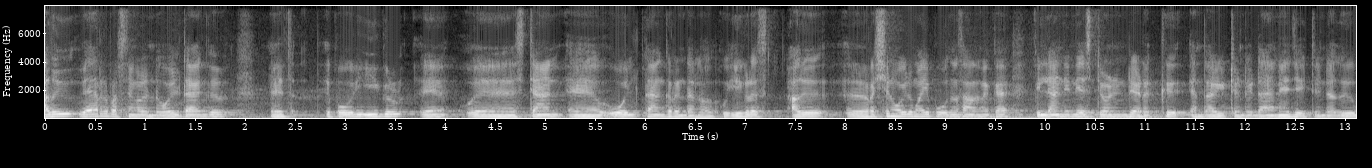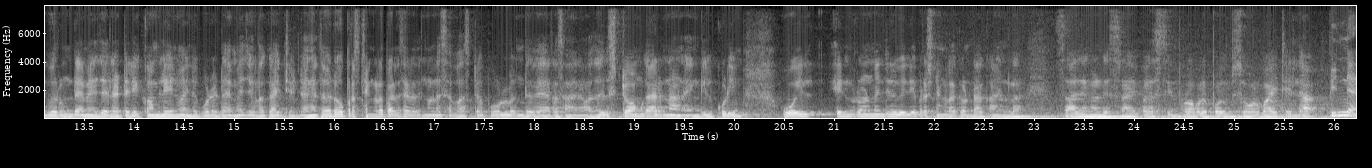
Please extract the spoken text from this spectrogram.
അത് വേറൊരു പ്രശ്നങ്ങളുണ്ട്. ഓയിൽ ടാങ്കർ ഇപ്പോൾ ഒരു ഈഗിൾ സ്റ്റാൻ ഓയിൽ ടാങ്കർ ഉണ്ടല്ലോ. ഈഗിൾ അത് റഷ്യൻ ഓയിലുമായി പോകുന്ന സാധനമൊക്കെ ഫിൻലാൻഡിന്റെ എസ്റ്റോണിന്റെ ഇടയ്ക്ക് എന്തായിട്ടുണ്ട് ഡാമേജ് ആയിട്ടുണ്ട്. അത് വെറും ഡാമേജ് അല്ല ടെലികോം ലൈനും അതിന്റെ കൂടെ ഡാമേജുകളൊക്കെ ആയിട്ടുണ്ട്. അങ്ങനത്തെ ഓരോ പ്രശ്നങ്ങൾ പല സ്ഥലങ്ങളിലും സെബാസ്റ്റോപ്പോളിലുണ്ട് വേറെ സാധനം. അത് സ്റ്റോം കാരണമാണ്. എങ്കിൽ കൂടിയും ഓയിൽ എൻവിറോൺമെന്റിൽ വലിയ പ്രശ്നങ്ങളൊക്കെ ഉണ്ടാക്കാനുള്ള സാധ്യതകളുണ്ട് ഇസ്രായേൽ പലസ്തീൻ പ്രോബ്ലം ഇപ്പോഴും സോൾവ് ആയിട്ടില്ല. പിന്നെ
